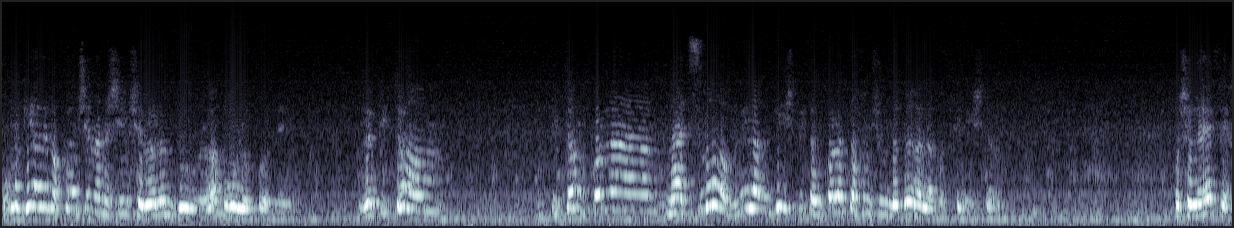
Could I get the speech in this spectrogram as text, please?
הוא מגיע למקום של אנשים שלא למדו, לא אמרו לו קודם, ופתאום, פתאום כל ה... מעצמו, בלי להרגיש, פתאום כל התוכן שהוא מדבר עליו מתחיל להשתנות. או שלהפך,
